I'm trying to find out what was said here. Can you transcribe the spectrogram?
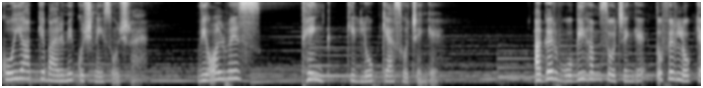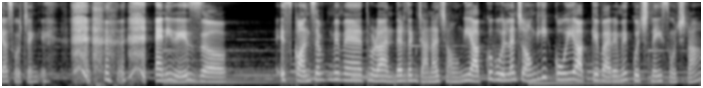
कोई आपके बारे में कुछ नहीं सोच रहा है। वी ऑलवेज थिंक कि लोग क्या सोचेंगे। अगर वो भी हम सोचेंगे तो फिर लोग क्या सोचेंगे? एनीवेज uh, इस कॉन्सेप्ट में मैं थोड़ा अंदर तक जाना चाहूँगी। आपको बोलना चाहूँगी कि कोई आपके बारे में कुछ नहीं सोच रहा।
